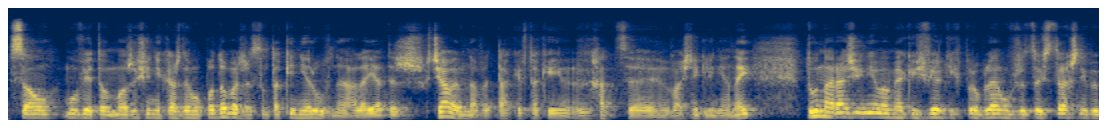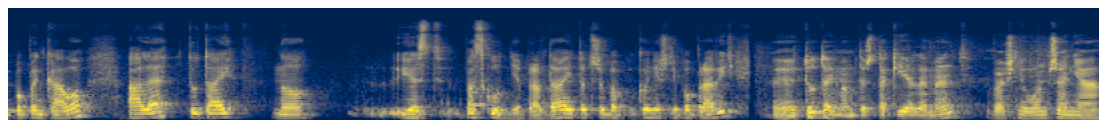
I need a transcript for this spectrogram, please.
są, mówię to może się nie każdemu podobać, że są takie nierówne, ale ja też chciałem nawet takie w takiej chatce właśnie glinianej. Tu na razie nie mam jakichś wielkich problemów, że coś strasznie by popękało, ale tutaj no jest paskudnie, prawda? I to trzeba koniecznie poprawić. E, Tutaj mam też taki element właśnie łączenia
